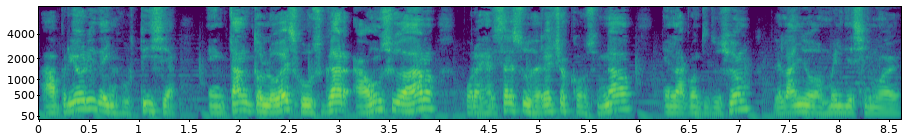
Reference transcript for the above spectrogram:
a priori de injusticia, en tanto lo es juzgar a un ciudadano por ejercer sus derechos consignados en la Constitución del año 2019.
